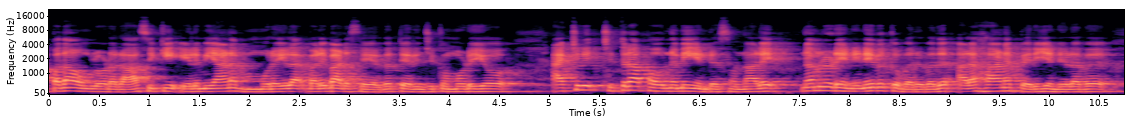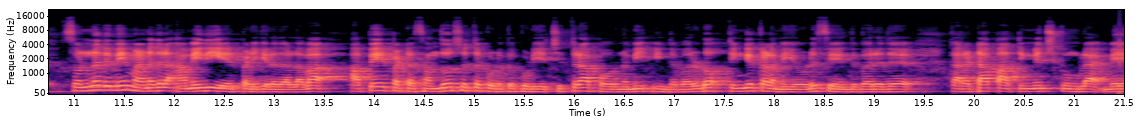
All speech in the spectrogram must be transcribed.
அப்போ தான் உங்களோட ராசிக்கு எளிமையான முறையில் வழிபாடு செய்கிறத தெரிஞ்சுக்க முடியும். ஆக்சுவலி சித்ரா பௌர்ணமி என்று சொன்னாலே நம்மளுடைய நினைவுக்கு வருவது அழகான பெரிய நிலவு. சொன்னதுமே மனதில் அமைதி ஏற்படுகிறது அல்லவா அப்பேற்பட்ட சந்தோஷத்தை கொடுக்கக்கூடிய சித்ரா பௌர்ணமி இந்த வருடம் திங்கக்கிழமையோடு சேர்ந்து வருது. கரெக்டாக பார்த்தீங்கன்னு வச்சுக்கோங்களேன் மே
